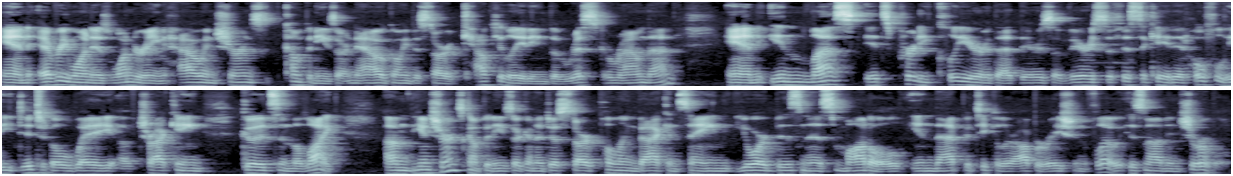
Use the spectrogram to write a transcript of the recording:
and everyone is wondering how insurance companies are now going to start calculating the risk around that. And unless it's pretty clear that there's a very sophisticated, hopefully digital way of tracking goods and the like, um, the insurance companies are going to just start pulling back and saying your business model in that particular operation flow is not insurable.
